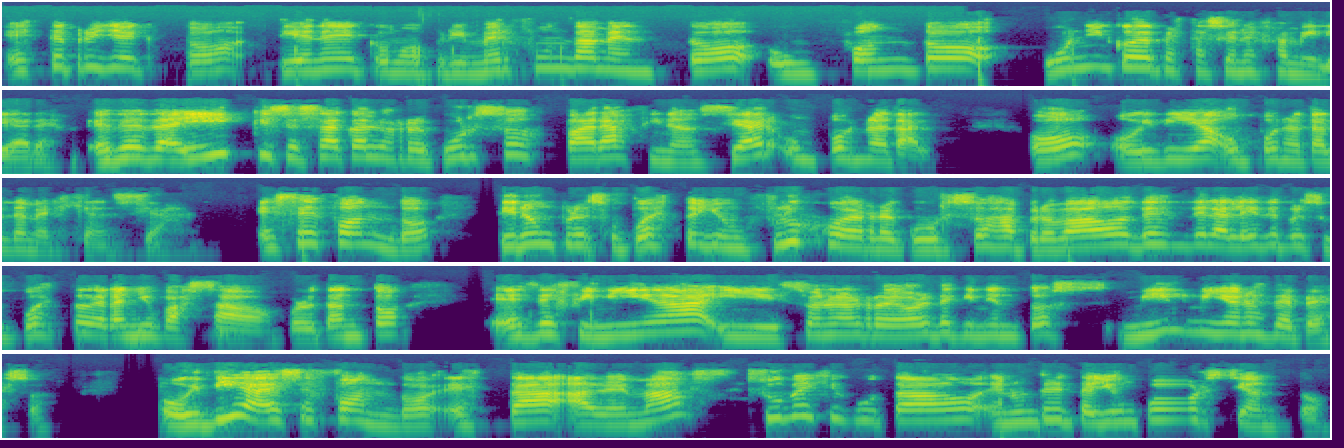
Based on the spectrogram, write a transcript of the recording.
Este proyecto tiene como primer fundamento un fondo único de prestaciones familiares. Es desde ahí que se sacan los recursos para financiar un postnatal o hoy día un postnatal de emergencia. Ese fondo tiene un presupuesto y un flujo de recursos aprobado desde la ley de presupuesto del año pasado. Por lo tanto, es definida y son alrededor de 500 mil millones de pesos. Hoy día ese fondo está además subejecutado en un 31%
